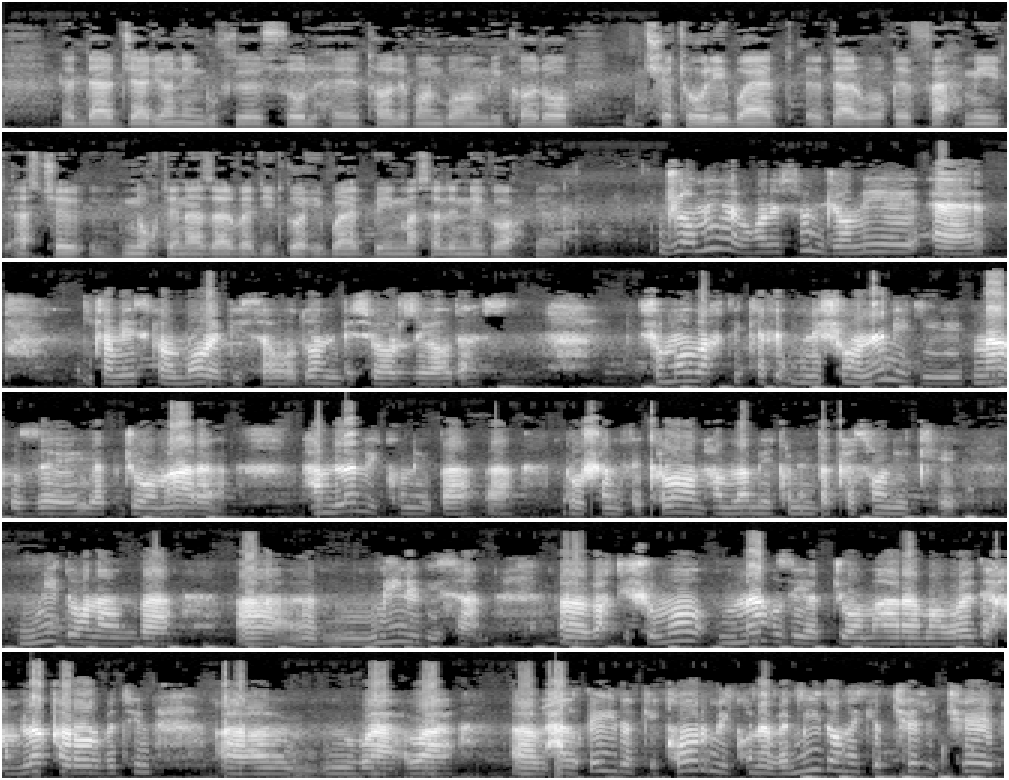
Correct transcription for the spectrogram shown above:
در جریان این گفتگوهای صلح طالبان با آمریکا رو چطوری باید در واقع فهمید؟ از چه نقطه نظر و دیدگاهی باید به این مسئله نگاه کرد؟ جامعه افغانستان جامعه جامعه است که آمار بیسوادان بسیار زیاد است. شما وقتی که نشانه می‌گیرید مغز یک جامعه را حمله می‌کنید و روشنفکران حمله می‌کنین به کسانی که می‌دانند و می نویسند وقتی شما مغز یک جامعه را مورد حمله قرار بدین و, و حلقه ای که کار می‌کنه و میدانه که چه, چه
